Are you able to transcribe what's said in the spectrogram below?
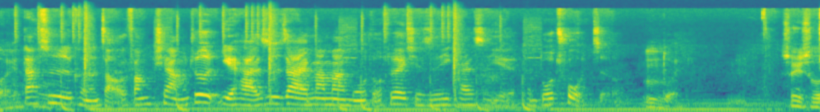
哦对，但是可能找的方向就也还是在慢慢摸索，所以其实一开始也很多挫折。嗯对，所以说，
